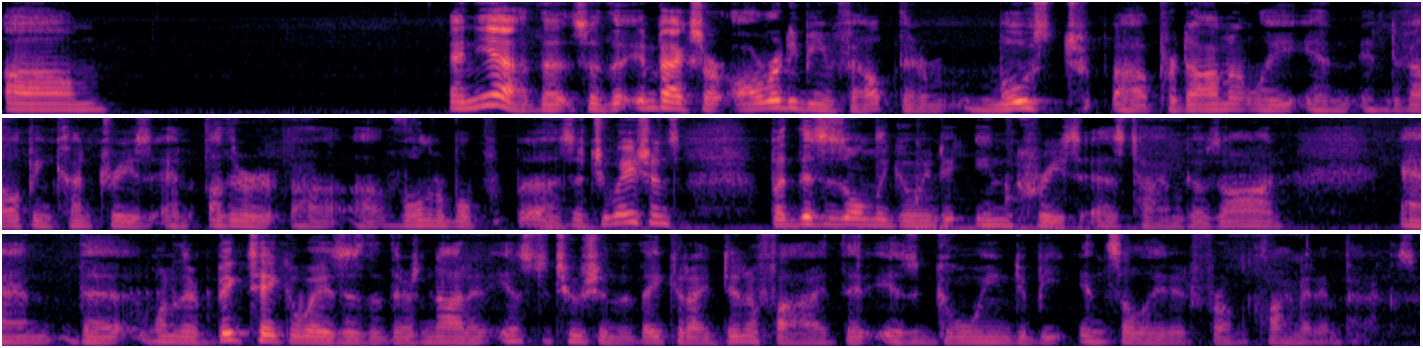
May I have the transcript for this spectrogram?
Um, and yeah, the, so the impacts are already being felt. They're most uh, predominantly in, in developing countries and other uh, uh vulnerable uh, situations, but this is only going to increase as time goes on. And the, one of their big takeaways is that there's not an institution that they could identify that is going to be insulated from climate impacts.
